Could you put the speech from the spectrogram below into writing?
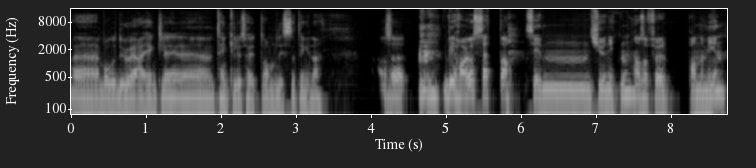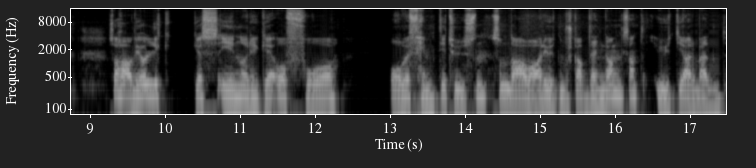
Eh, både du og jeg egentlig eh, tenker litt høyt om disse tingene. Altså, vi har jo sett da, siden 2019, altså før pandemien, så har vi jo lykkes i Norge å få over 50 000 som da var i utenforskap den gang, sant? ut i arbeid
